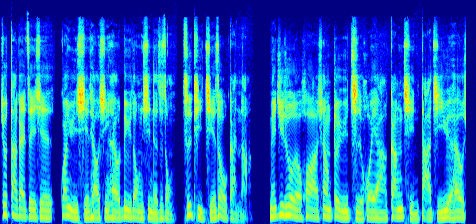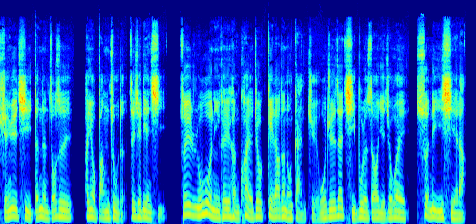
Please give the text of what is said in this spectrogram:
就大概这些关于协调性还有律动性的这种肢体节奏感啦。没记错的话，像对于指挥啊、钢琴、打击乐还有弦乐器等等，都是很有帮助的这些练习。所以，如果你可以很快的就 get 到那种感觉，我觉得在起步的时候也就会顺利一些啦。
